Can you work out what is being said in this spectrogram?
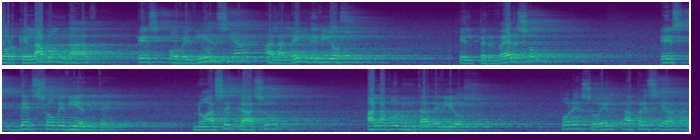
porque la bondad es obediencia a la ley de Dios. El perverso es desobediente, no hace caso a la voluntad de Dios. Por eso él apreciaba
